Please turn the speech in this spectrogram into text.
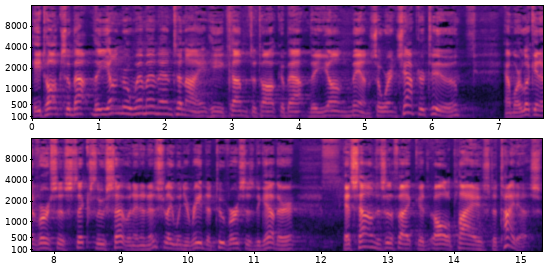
he talks about the younger women, and tonight he comes to talk about the young men. So we're in chapter 2, and we're looking at verses 6 through 7. And initially, when you read the two verses together, it sounds as if like it all applies to Titus.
